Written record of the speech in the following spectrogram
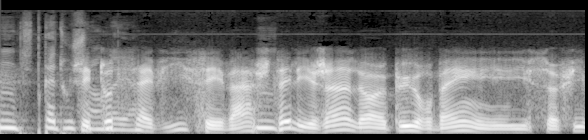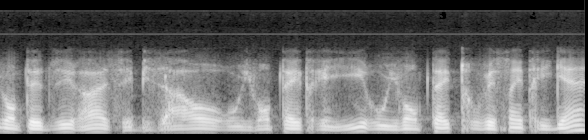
Mm, c'est très touchant. C'est toute sa vie, ses vaches. Mm. Tu sais, les gens là, un peu urbains, et Sophie, vont peut-être dire Ah, c'est bizarre, ou ils vont peut-être rire, ou ils vont peut-être trouver ça intriguant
